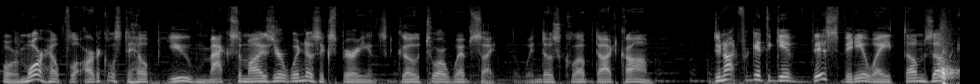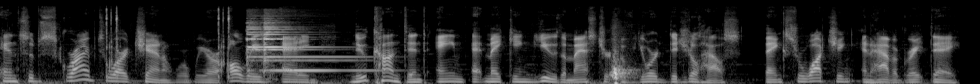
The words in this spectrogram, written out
For more helpful articles to help you maximize your Windows experience, go to our website, thewindowsclub.com. Do not forget to give this video a thumbs up and subscribe to our channel where we are always adding new content aimed at making you the master of your digital house. Thanks for watching and have a great day.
